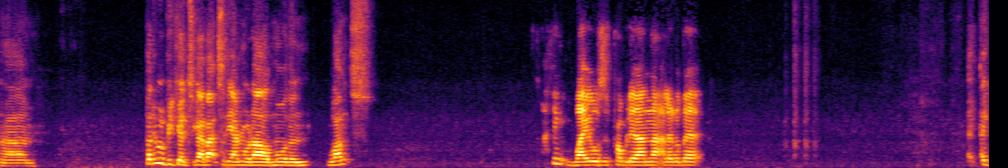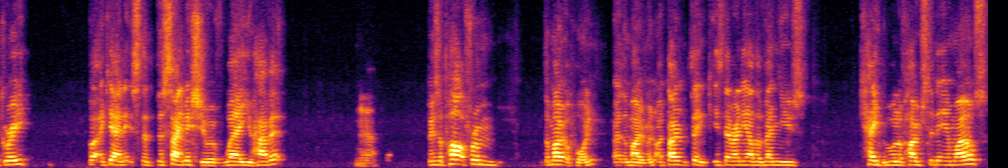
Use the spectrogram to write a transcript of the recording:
Um, but it would be good to go back to the emerald isle more than once. I think Wales has probably earned that a little bit. Agreed but again it's the, the same issue of where you have it Yeah. because apart from the motor point at the moment i don't think is there any other venues capable of hosting it in wales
